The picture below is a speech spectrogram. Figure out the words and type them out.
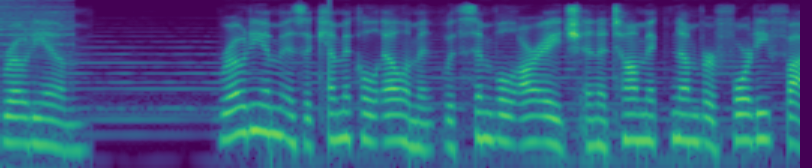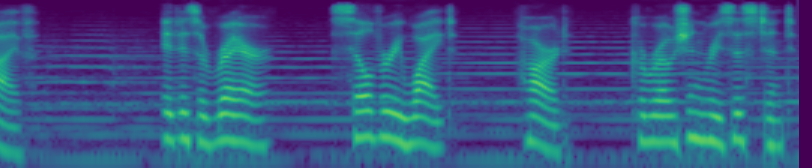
Rhodium. Rhodium is a chemical element with symbol Rh and atomic number 45. It is a rare, silvery white, hard, corrosion resistant,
